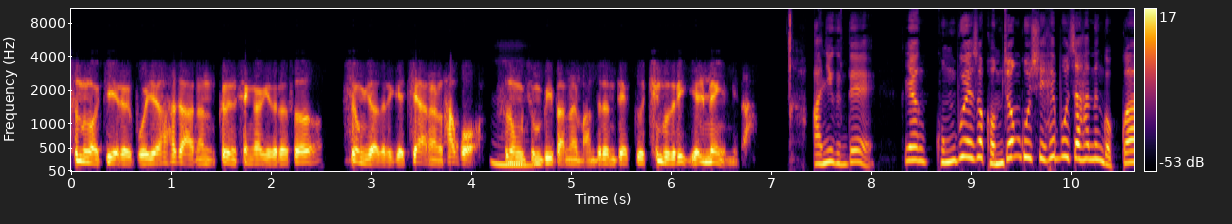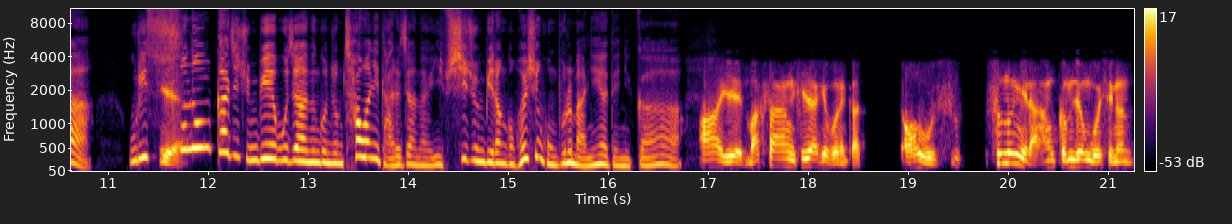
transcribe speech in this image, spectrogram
수능의 기회를 보여하자는 그런 생각이 들어서 수용자들에게 제안을 하고 음. 수능 준비반을 만드는데 그 친구들이 10명입니다. 아니 근데 그냥 공부해서 검정고시 해보자 하는 것과 우리 예. 수능까지 예. 준비해보자 하는 건 좀 차원이 다르잖아요. 입시 준비란 건 훨씬 공부를 많이 해야 되니까. 아, 예. 막상 시작해보니까, 어우, 수, 수능이랑 검정고시는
